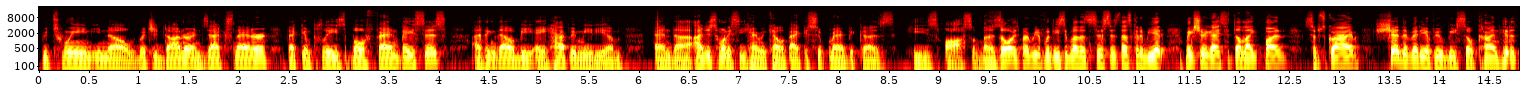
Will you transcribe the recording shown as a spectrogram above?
between, you know, Richard Donner and Zack Snyder that can please both fan bases, I think that would be a happy medium. And uh, I just want to see Henry Cavill back as Superman because he's awesome. But as always, my beautiful DC brothers and sisters, that's going to be it. Make sure you guys hit the like button, subscribe, share the video if you'd be so kind. Hit,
